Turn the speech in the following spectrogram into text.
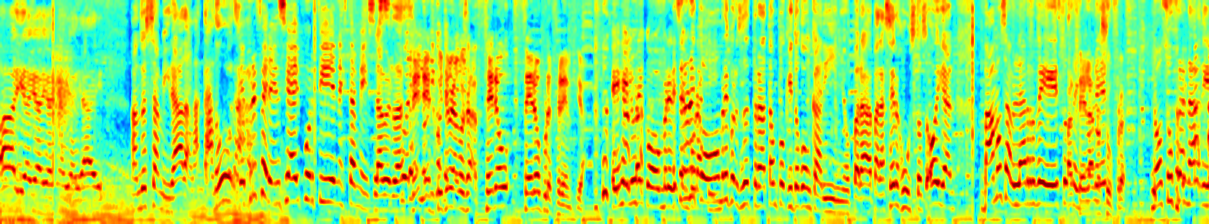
Ay, ay, ay, ay, ay, ay, ay. Esa mirada matadora. ¿Qué preferencia hay por ti en esta mesa? La verdad, que una cosa, cero, cero preferencia. Es el único hombre Es el por único aquí. hombre y por eso se trata un poquito con cariño, para, para ser justos. Oigan, vamos a hablar de esto, Marcela, no señores. sufras. No sufra nadie.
